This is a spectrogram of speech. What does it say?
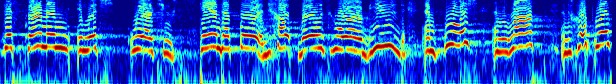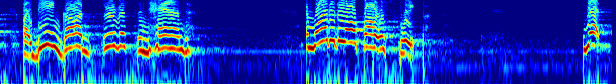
This sermon in which we are to stand up for and help those who are abused and foolish and lost and hopeless by being God's service in hand. And why do they all fall asleep? Yet,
